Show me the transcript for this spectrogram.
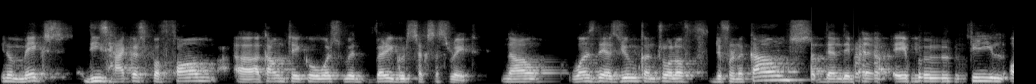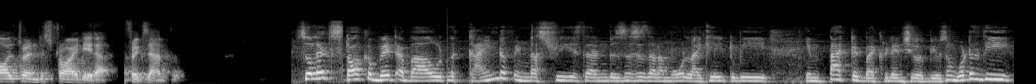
you know, makes these hackers perform uh, account takeovers with very good success rate. Now, once they assume control of different accounts, then they are able to steal, alter, and destroy data, for example. So let's talk a bit about the kind of industries and businesses that are more likely to be impacted by credential abuse and what is the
